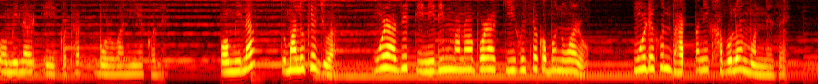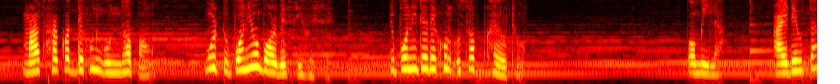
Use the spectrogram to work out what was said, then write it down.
পমিলাৰ এই কথাত বৰুৱানীয়ে ক'লে পমিলা তোমালোকে যোৱা। মোৰ আজি তিনিদিনমানৰ পৰা কি হৈছে ক'ব নোৱাৰোঁ। মোৰ দেখোন ভাত পানী খাবলৈ মন নাযায়। মাছ শাকত দেখোন গোন্ধ পাওঁ। মোৰ টোপনিও বৰ বেছি হৈছে। টোপনিতে দেখোন উচপ খাই উঠোঁ। পমিলা আইদেউতা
